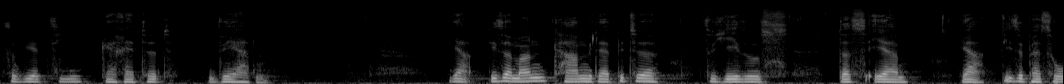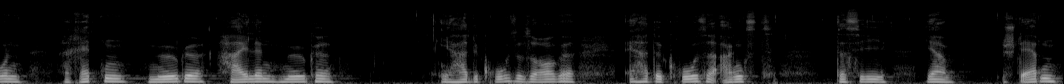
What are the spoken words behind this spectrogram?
so wird sie gerettet werden. Ja, dieser Mann kam mit der Bitte zu Jesus, dass er ja diese Person retten möge, heilen möge. Er hatte große Sorge, er hatte große Angst, dass sie ja sterben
